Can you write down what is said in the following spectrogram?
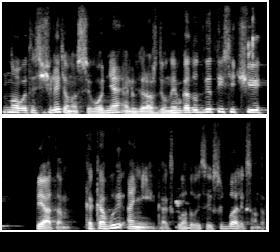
Новое тысячелетие у нас сегодня. Люди, рожденные в году 2005. Каковы они? Как складывается их судьба, Александр?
